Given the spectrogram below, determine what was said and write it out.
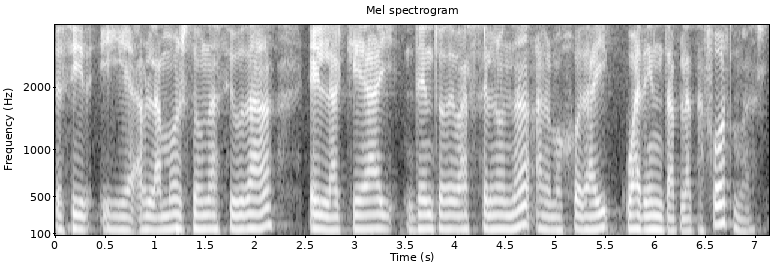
Es decir, y hablamos de una ciudad en la que hay dentro de Barcelona a lo mejor hay 40 plataformas,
